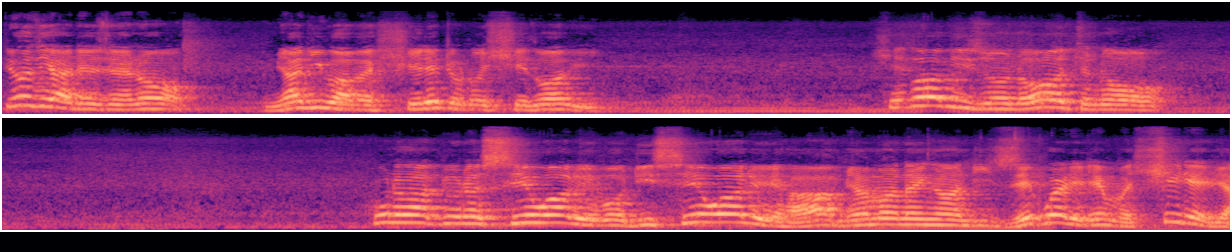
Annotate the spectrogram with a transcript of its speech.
ပြောကြရတယ်ဆိုရင်တော့အများကြီးပါပဲရှည်လေးတော်တော်ရှည်သွားပြီရှည်သွားပြီဆိုတော့ကျွန်တော် ခုနကပြောတဲ့ဆေးဝါးတွေပေါ့ဒီဆေးဝါးတွေဟာမြန်မာနိုင်ငံဒီဈေးကွက်တွေထဲမှာရှိတယ်ဗျ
